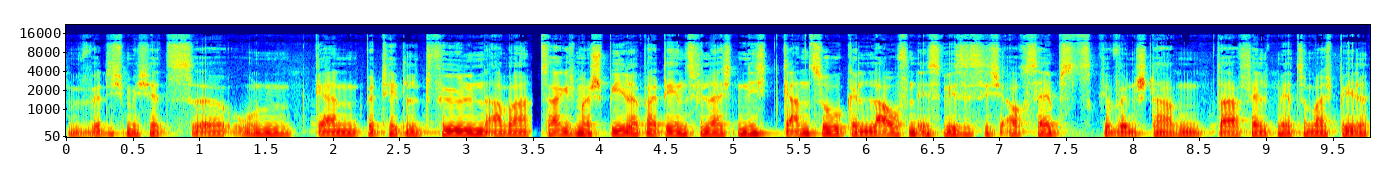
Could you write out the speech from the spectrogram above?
würde ich mich jetzt äh, ungern betitelt fühlen, aber sage ich mal Spieler, bei denen es vielleicht nicht ganz so gelaufen ist, wie sie sich auch selbst gewünscht haben. Da fällt mir zum Beispiel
